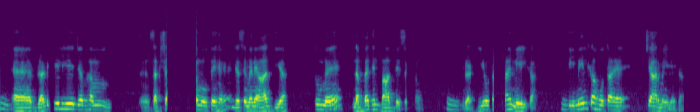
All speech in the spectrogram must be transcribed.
ब्लड हम्म। के लिए जब हम सक्षम होते हैं जैसे मैंने आज दिया तो मैं नब्बे दिन बाद दे सकता हूँ। ब्लड हम्म। ये होता है मेल का। फीमेल हम्म। का होता है चार महीने का।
